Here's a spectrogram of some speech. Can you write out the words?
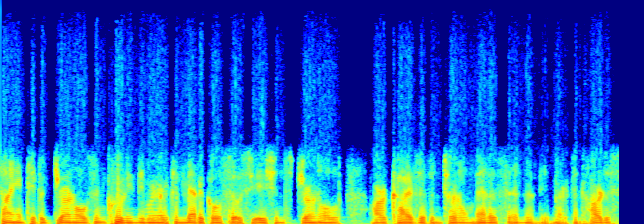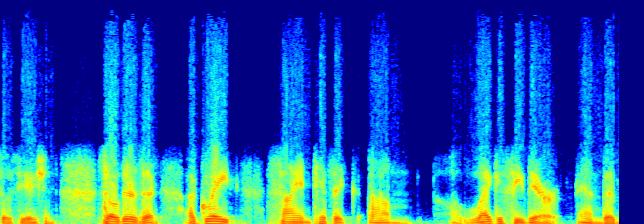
scientific journals, including the American Medical Association's Journal Archives of Internal Medicine and the American Heart Association. So there's a, a great scientific um, legacy there, and the,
